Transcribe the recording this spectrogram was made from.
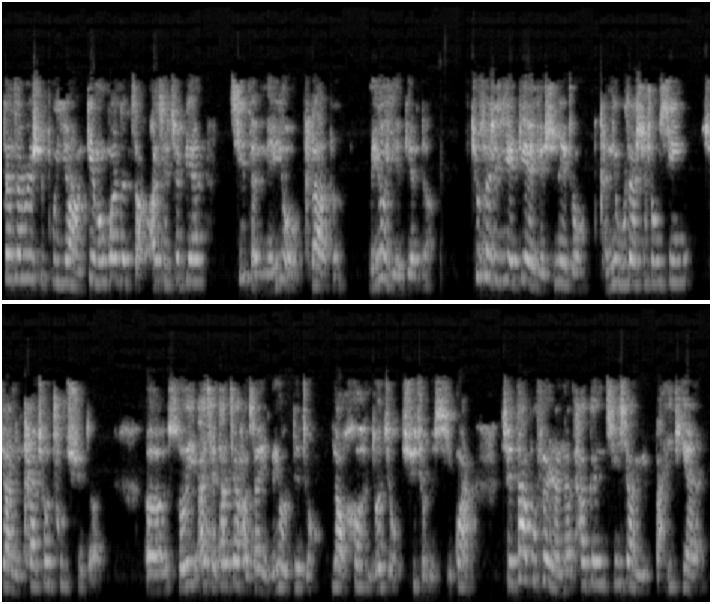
但在瑞士不一样，店门关的早，而且这边基本没有 club，没有夜店的，就算是夜店，也是那种肯定不在市中心，需要你开车出去的。呃，所以而且大家好像也没有那种要喝很多酒、酗酒的习惯，所以大部分人呢，他更倾向于白天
